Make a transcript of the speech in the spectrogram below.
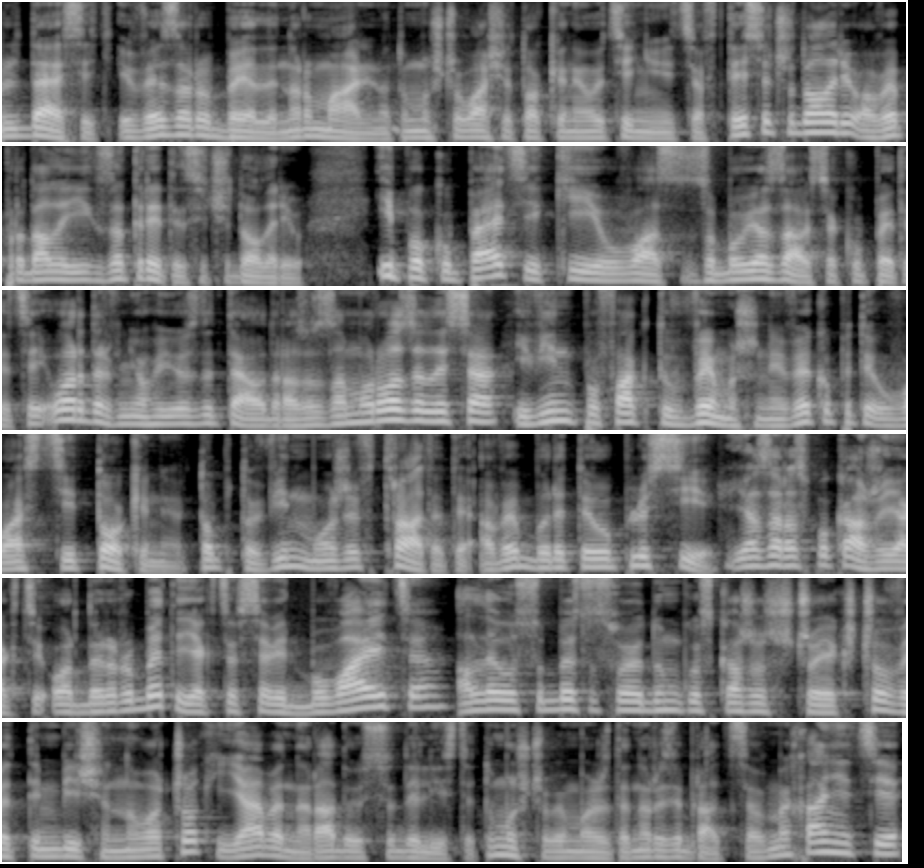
0,10, і ви заробили нормально, тому що ваші токени оцінюються в 1000 доларів, а ви продали їх за 3000 доларів. І покупець, який у вас зобов'язався купити цей ордер, в нього USDT одразу заморозилися, і він по факту вимушений викупити у вас ці токени. Тобто він може втратити, а ви будете у плюсі. Я зараз покажу, як ці ордери робити, як це все відбувається. Але особисто свою думку скажу, що якщо ви тим більше новачок, я би не радив сюди лізти, тому що ви можете не розібратися в механіці.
